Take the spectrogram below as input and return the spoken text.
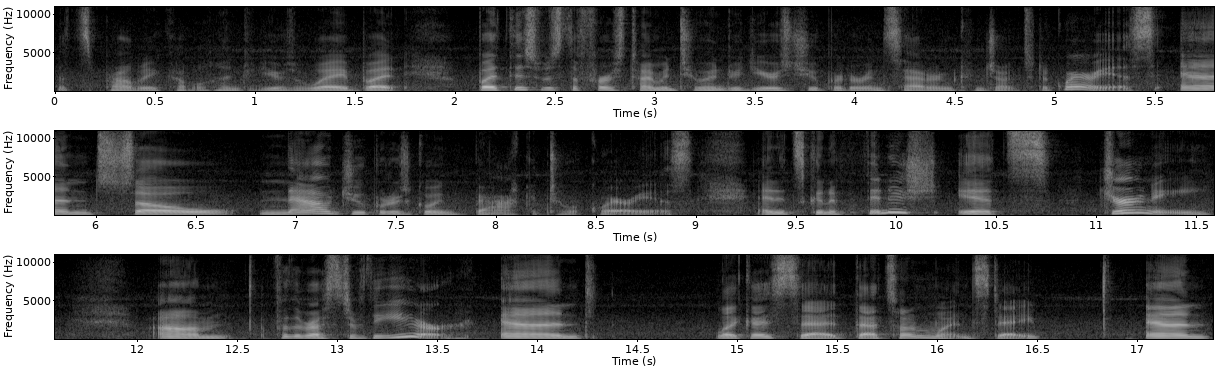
that's probably a couple hundred years away but but this was the first time in 200 years jupiter and saturn conjuncted aquarius. And so now jupiter's going back into aquarius and it's going to finish its journey um, for the rest of the year. And like i said that's on wednesday and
